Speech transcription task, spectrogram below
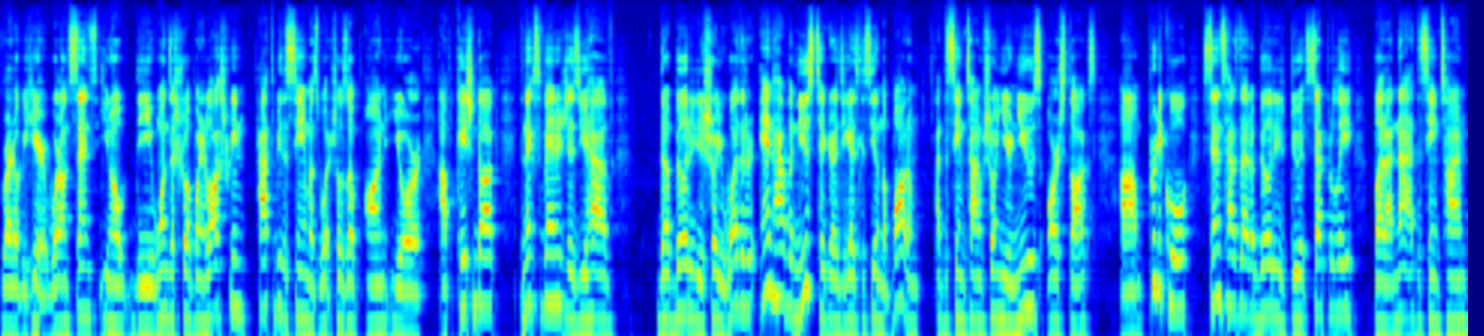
right over here. Where on Sense, you know, the ones that show up on your lock screen have to be the same as what shows up on your application dock. The next advantage is you have the ability to show your weather and have a news ticker as you guys can see on the bottom at the same time showing your news or stocks. Um, pretty cool. Sense has that ability to do it separately but uh, not at the same time.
